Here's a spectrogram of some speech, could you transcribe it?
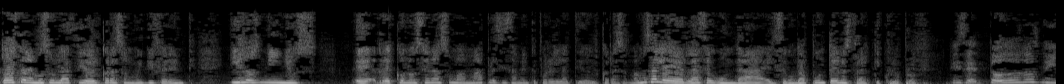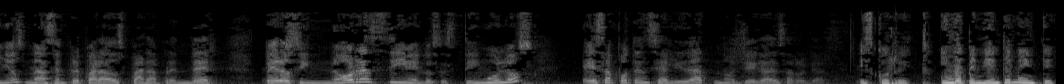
Todos tenemos un latido del corazón muy diferente. Y los niños eh, reconocen a su mamá precisamente por el latido del corazón. Vamos a leer la segunda, el segundo apunte de nuestro artículo, profe. Dice, todos los niños nacen preparados para aprender, pero si no reciben los estímulos, esa potencialidad no llega a desarrollarse. Es correcto. Independientemente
